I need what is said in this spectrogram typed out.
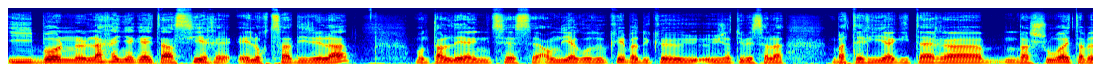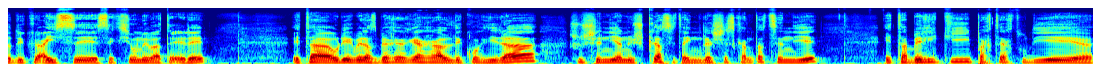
Ibon Larrainaga eta Azier elortza direla, bon taldea initzez handiago duke, baduk ujatu bezala bateria, gitarra, basua eta baduk aize sekzione bat ere. Eta horiek beraz berregarra aldekoak dira, susenian uskaz eta inglesez kantatzen die, eta berriki parte hartu die uh,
